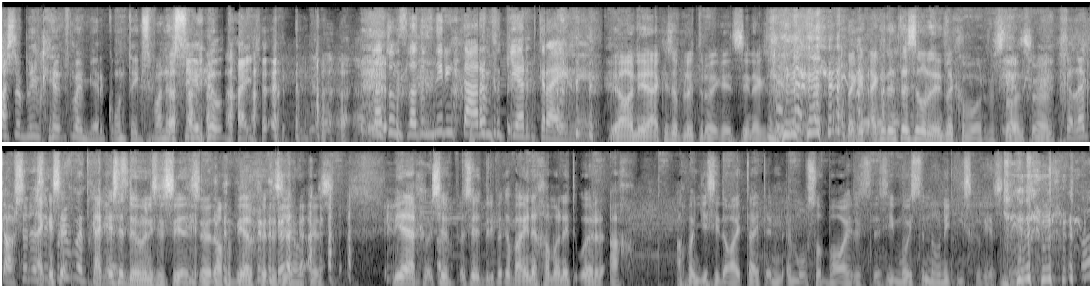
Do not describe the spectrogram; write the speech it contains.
Asseblief gee net vir my meer konteks van 'n serial dater. Laat ons laat ons nie die term verkeerd kry nie. Ja nee, ek is 'n bloedrooi, ek het sien ek. Want ek het ek het intussen ordentlik geword, verstaan so. Gelukkig, so dis Ek is improvement ek is 'n gewees. dominee se seun, so daar gebeur goed as jy jonk is. Nee, so so drie pikke wyne gaan maar net oor ag ag man jy sien daai tyd in in Mosselbaai, dis dis die mooiste nonnetjies gewees, né?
